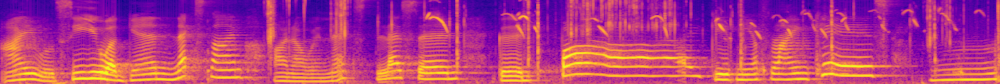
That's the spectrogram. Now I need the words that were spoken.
I will see you again next time on our next lesson. Goodbye. Give me a flying kiss. Mm.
